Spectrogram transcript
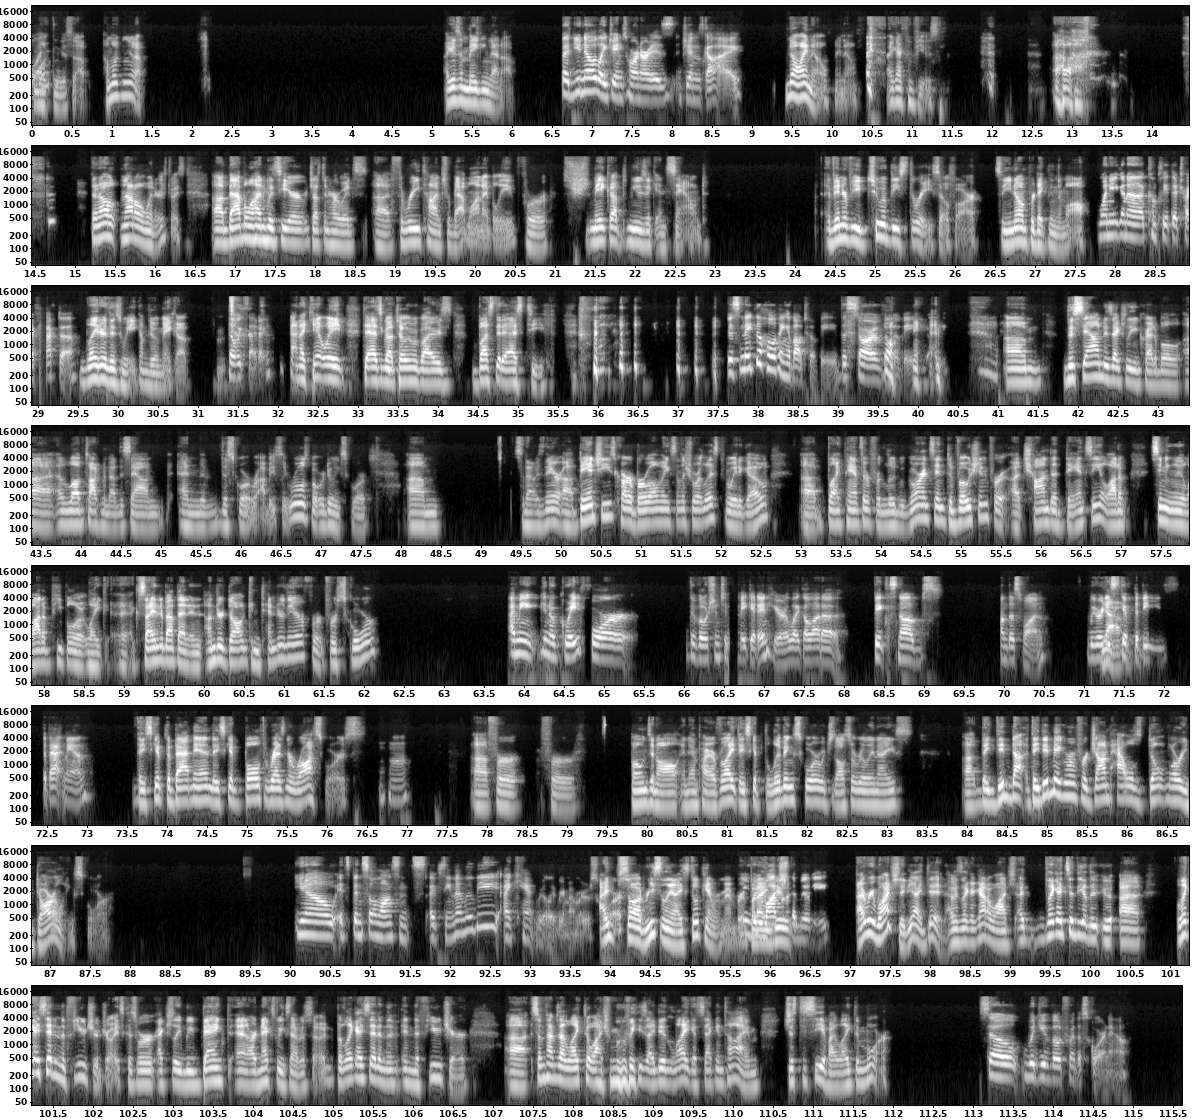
I'm looking this up. I'm looking it up. I guess I'm making that up. But you know, like James Horner is Jim's guy. No, I know, I know. I got confused. Uh, they're not not all winners, Joyce. Uh, Babylon was here. Justin Hurwitz, uh, three times for Babylon, I believe, for sh- makeup, music, and sound. I've interviewed two of these three so far, so you know I'm predicting them all. When are you gonna complete the trifecta? Later this week, I'm doing makeup, So exciting. and I can't wait to ask about Tobey Maguire's busted ass teeth. Just make the whole thing about Tobey, the star of the Oh, movie. man. Um, the sound is actually incredible. Uh, I love talking about the sound and the, the score obviously rules, but we're doing score. Um, so that was there. Uh, Banshees, Carter Burwell makes on the short list. Way to go. Uh, Black Panther for Ludwig Göransson, Devotion for uh, Chanda Dancy. A lot of seemingly a lot of people are like excited about that. An underdog contender there for for score. I mean, you know, great for devotion to make it in here. Like a lot of big snubs on this one. We already Yeah. skipped the bees, the Batman. They skipped the Batman. They skipped both Reznor Ross scores hmm uh, for for Bones and All and Empire of Light. They skipped the Living score, which is also really nice. Uh, they did not. They did make room for John Powell's "Don't Worry, Darling" score. You know, it's been so long since I've seen that movie. I can't really remember the score. I saw it recently. and I still can't remember, You but I rewatched the movie. I rewatched it. Yeah, I did. I was like, I gotta watch. I like I said the other, uh, like I said in the future, Joyce, because we're actually we banked at our next week's episode. But like I said in the in the future, uh, sometimes I like to watch movies I didn't like a second time just to see if I liked them more. So, would you vote for the score now?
